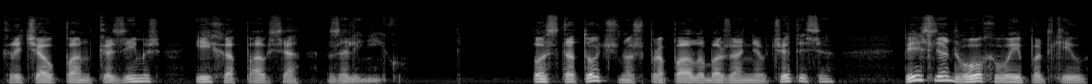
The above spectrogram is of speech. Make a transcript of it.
кричав пан Казіміш і хапався за лінійку. Остаточно ж пропало бажання вчитися після двох випадків.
